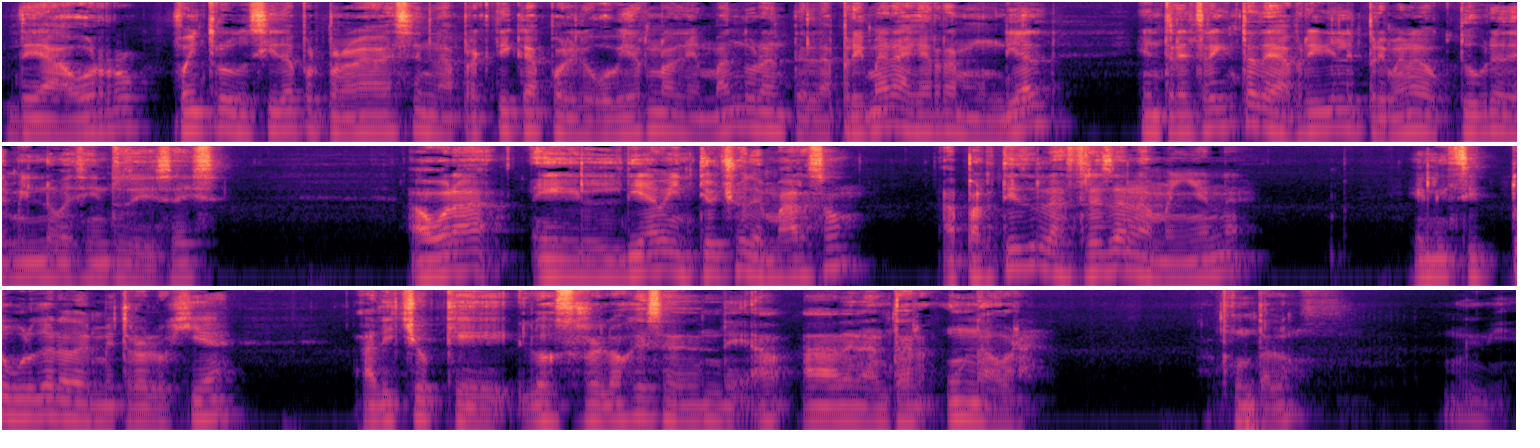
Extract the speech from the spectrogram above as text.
de ahorro fue introducida por primera vez en la práctica por el gobierno alemán durante la Primera Guerra Mundial entre el 30 de abril y el 1 de octubre de 1916. Ahora, el día 28 de marzo, a partir de las 3 de la mañana, el Instituto Búlgaro de Metrología ha dicho que los relojes se deben de adelantar una hora. Apúntalo. Muy bien.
